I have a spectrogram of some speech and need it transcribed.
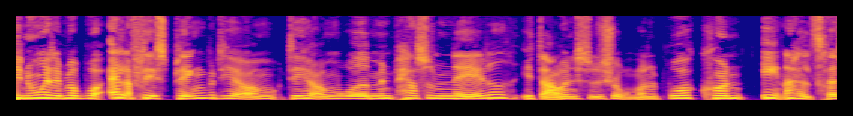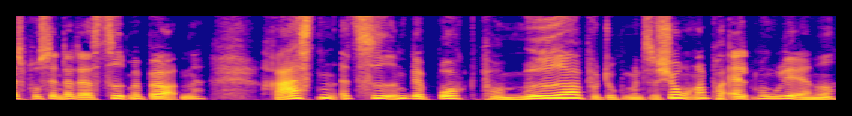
er nogle af dem, der bruger allerflest penge på det her, om, det her område, men personalet i daginstitutionerne bruger kun 51 procent af deres tid med børnene. Resten af tiden bliver brugt på møder, på dokumentationer, på alt muligt andet.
